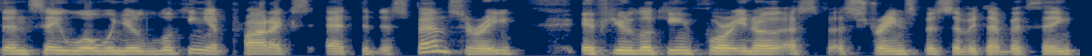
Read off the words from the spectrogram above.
then say, well, when you're looking at products at the dispensary, if you're looking for, you know, a, a strain specific type of thing,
